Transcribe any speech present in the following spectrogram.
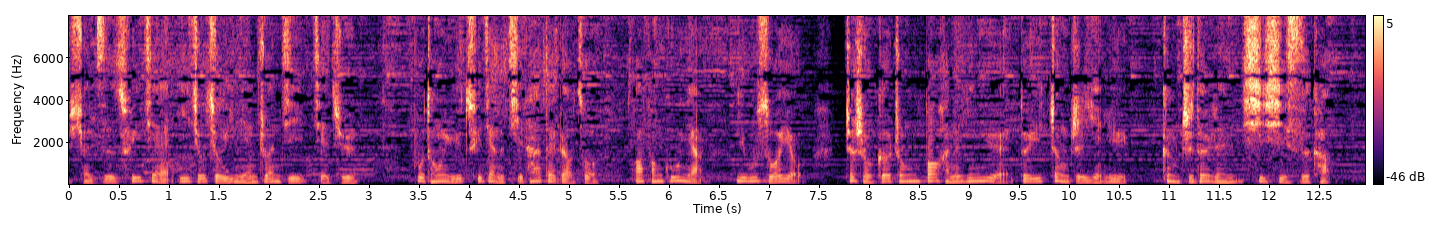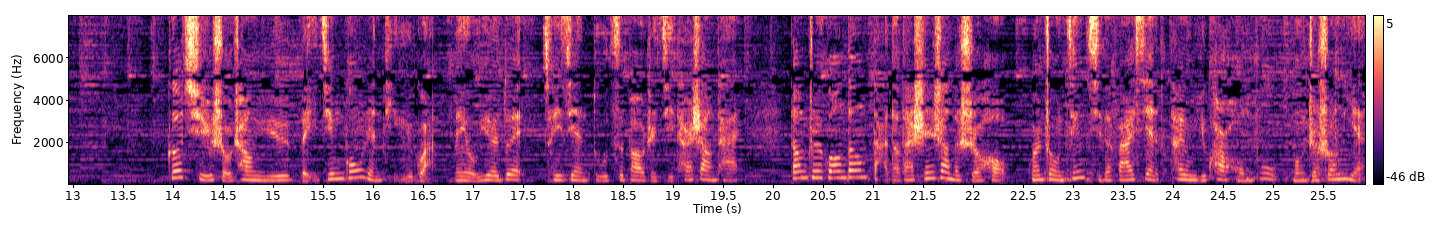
选自崔健1991年专辑《解决》，不同于崔健的其他代表作《花房姑娘》《一无所有》，这首歌中包含的音乐对于政治隐喻更值得人细细思考。歌曲首唱于北京工人体育馆，没有乐队，崔健独自抱着吉他上台。当追光灯打到他身上的时候，观众惊奇地发现他用一块红布蒙着双眼。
